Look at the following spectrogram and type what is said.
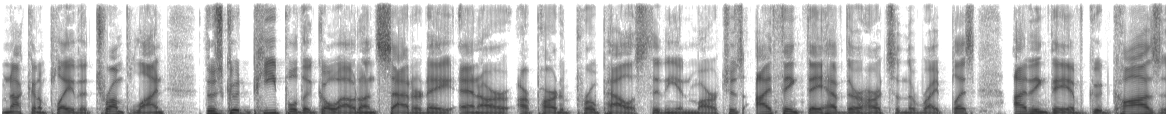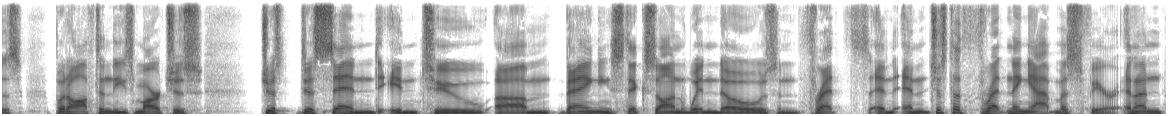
I'm not going to play the Trump line. There's good people that go out on Saturday and are, are part of pro Palestinian marches. I think they have their hearts in the right place. I think they have good causes, but often these marches just descend into um, banging sticks on windows and threats and, and just a threatening atmosphere. And I'm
